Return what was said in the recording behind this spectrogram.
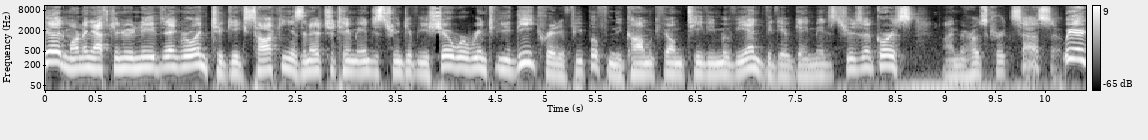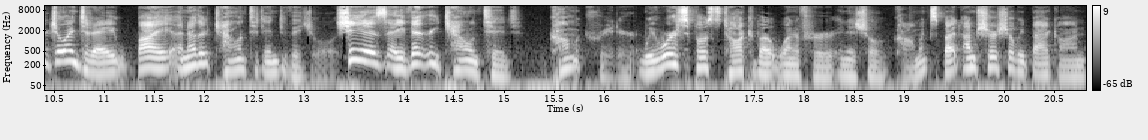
Good morning, afternoon, evening, everyone. Two Geeks Talking is an entertainment industry interview show where we interview the creative people from the comic, film, TV, movie, and video game industries. And of course, I'm your host, Kurt Sasso. We are joined today by another talented individual. She is a very talented comic creator. We were supposed to talk about one of her initial comics, but I'm sure she'll be back on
